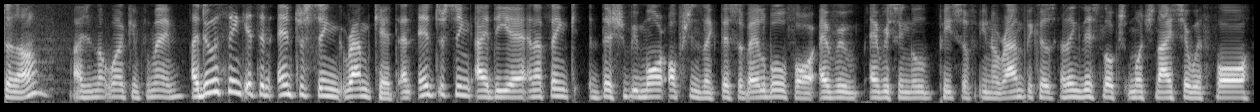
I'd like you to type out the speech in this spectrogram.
don't know. Why is it not working for me? I do think it's an interesting RAM kit, an interesting idea, and I think there should be more options like this available for every every single piece of you know RAM because I think this looks much nicer with four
